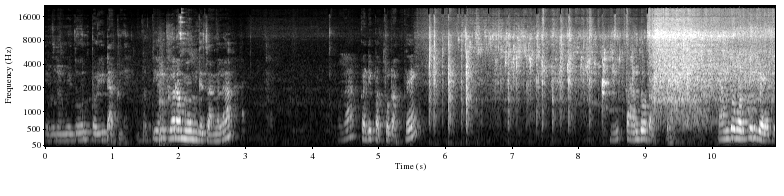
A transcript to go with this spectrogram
एवढं मी दोन पळी टाकले. आता तेल गरम होऊन दे चांगला. बघा कढीपत्तो टाकते मी कांदो टाकते कांदो भरपूर घ्यायचं.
